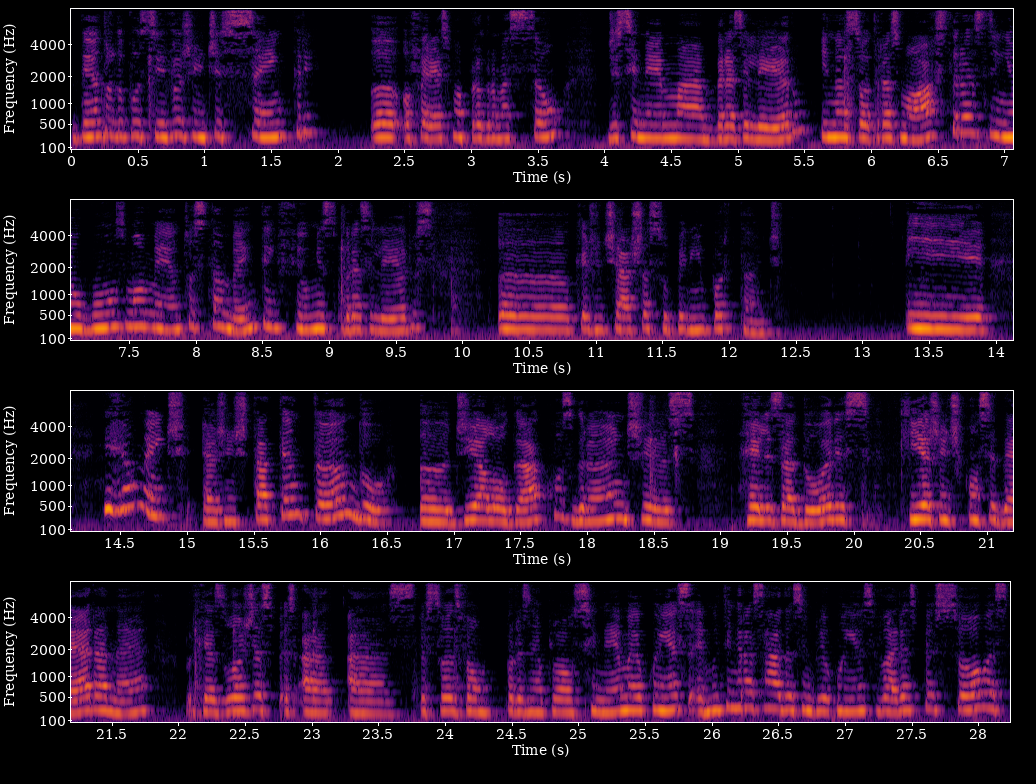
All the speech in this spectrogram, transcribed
dentro do possível, a gente sempre uh, oferece uma programação de cinema brasileiro e nas outras mostras, em alguns momentos também tem filmes brasileiros uh, que a gente acha super importante. E, e realmente, a gente está tentando uh, dialogar com os grandes realizadores que a gente considera, né? Porque hoje as, a, as pessoas vão, por exemplo, ao cinema. Eu conheço, é muito engraçado assim, porque eu conheço várias pessoas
